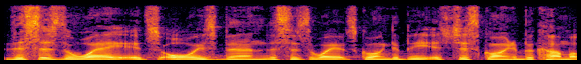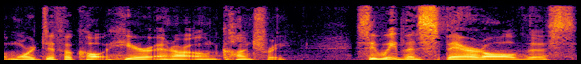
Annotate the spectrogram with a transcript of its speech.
this is the way it's always been. This is the way it's going to be. It's just going to become more difficult here in our own country. See, we've been spared all of this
